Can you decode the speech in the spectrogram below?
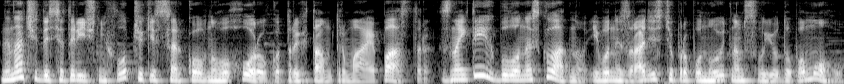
неначе десятирічні хлопчики з церковного хору, котрих там тримає пастор. Знайти їх було нескладно, і вони з радістю пропонують нам свою допомогу.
